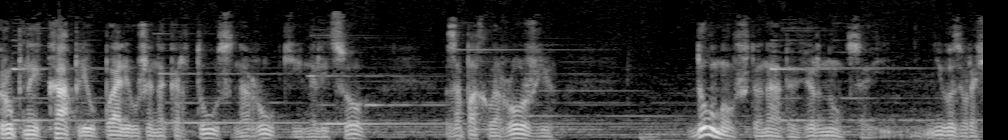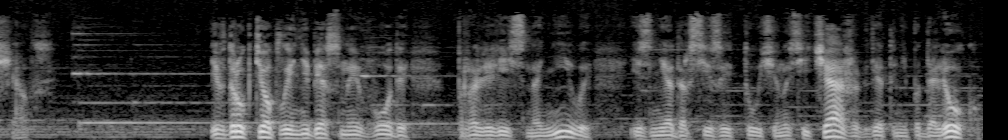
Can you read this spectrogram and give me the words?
Крупные капли упали уже на картуз, на руки и на лицо. Запахло рожью. Думал, что надо вернуться, и не возвращался. И вдруг теплые небесные воды пролились на Нивы из недр сизой тучи, но сейчас же, где-то неподалеку,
